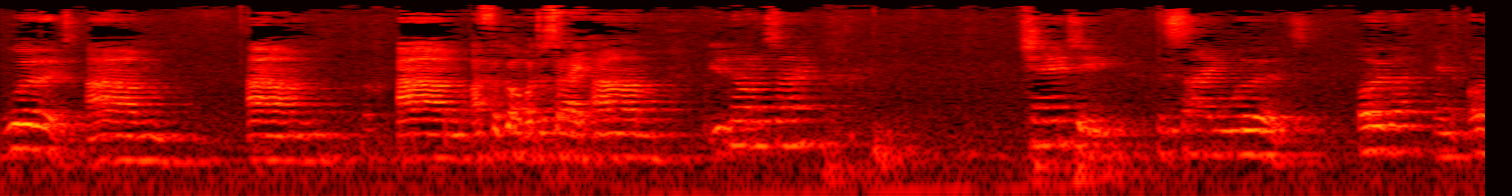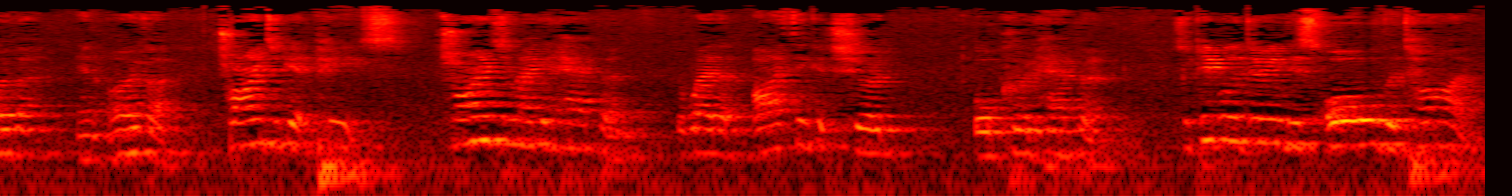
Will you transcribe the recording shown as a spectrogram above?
words. Um, um, um, I forgot what to say. Um, you know what I'm saying? chanting the same words over and over and over, trying to get peace, trying to make it happen the way that I think it should or could happen. So people are doing this all the time.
